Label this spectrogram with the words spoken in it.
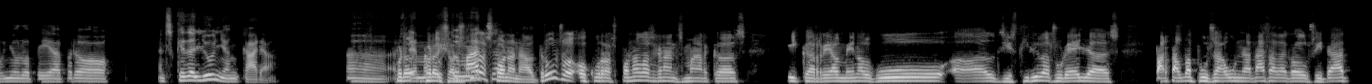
Unió Europea, però ens queda lluny encara. Uh, però, però això ens correspon a altres o, o correspon a les grans marques i que realment algú eh, els estiri les orelles per tal de posar una data de caducitat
